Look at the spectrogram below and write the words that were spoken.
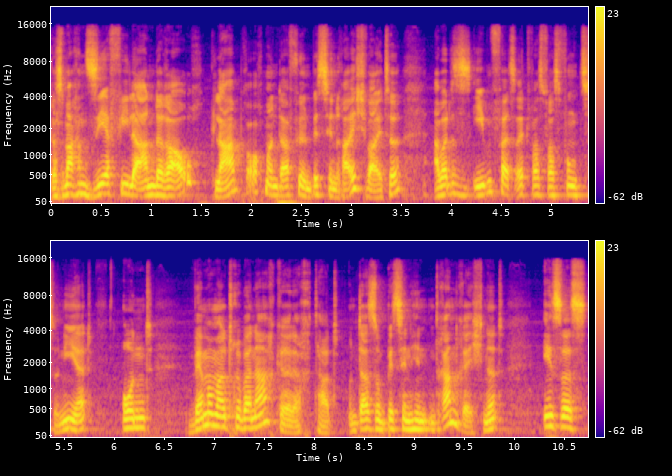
Das machen sehr viele andere auch. Klar braucht man dafür ein bisschen Reichweite, aber das ist ebenfalls etwas, was funktioniert. Und wenn man mal drüber nachgedacht hat und da so ein bisschen hinten dran rechnet, ist es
